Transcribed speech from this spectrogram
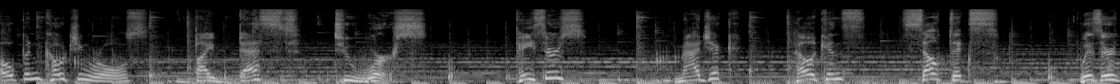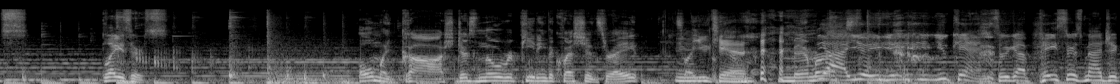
open coaching roles by best to worst. Pacers, Magic, Pelicans, Celtics, Wizards, Blazers. Oh my gosh, there's no repeating the questions, right? So I mm, you need to can. memorize. Yeah, you, you, you, you can. So we got Pacers, Magic,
